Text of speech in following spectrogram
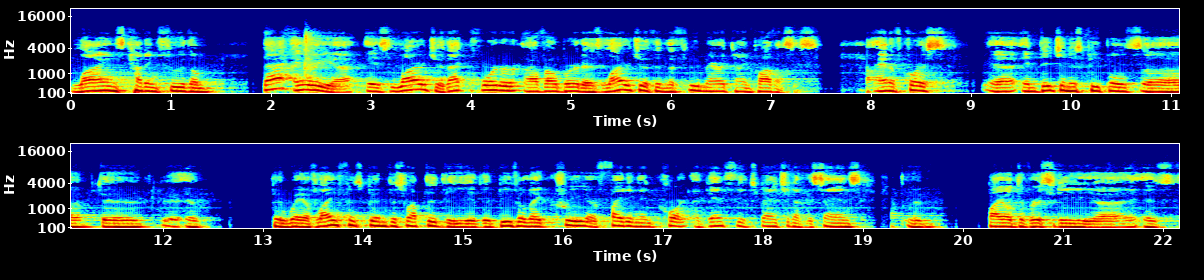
lines cutting through them. That area is larger, that quarter of Alberta is larger than the three maritime provinces. And of course, uh, indigenous peoples, uh, the, uh, the way of life has been disrupted. The, the Beaver Lake Cree are fighting in court against the expansion of the sands. Biodiversity uh, is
